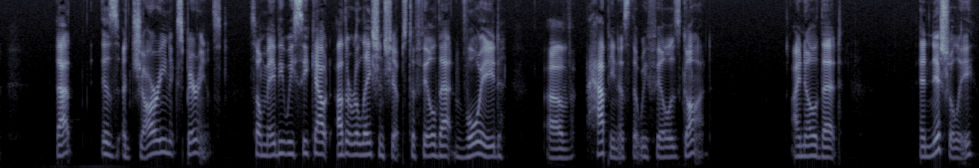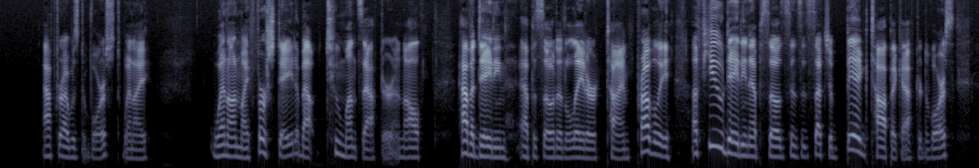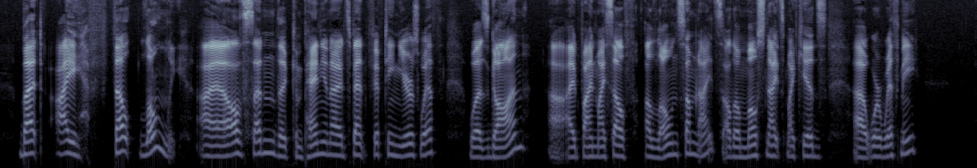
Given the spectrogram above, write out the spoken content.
that is a jarring experience. So maybe we seek out other relationships to fill that void of happiness that we feel is gone. I know that initially after I was divorced, when I went on my first date about two months after, and I'll have a dating episode at a later time. Probably a few dating episodes since it's such a big topic after divorce. But I felt lonely. I, all of a sudden, the companion I had spent 15 years with was gone. Uh, I'd find myself alone some nights, although most nights my kids uh, were with me.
